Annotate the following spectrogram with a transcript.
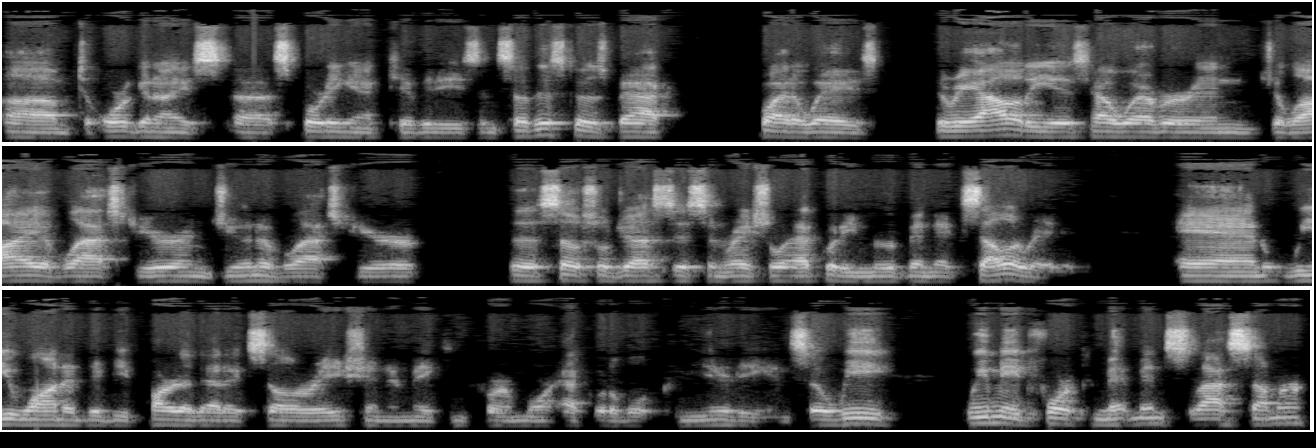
um, to organize uh, sporting activities. And so this goes back quite a ways. The reality is, however, in July of last year and June of last year, the social justice and racial equity movement accelerated. And we wanted to be part of that acceleration and making for a more equitable community. And so we we made four commitments last summer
